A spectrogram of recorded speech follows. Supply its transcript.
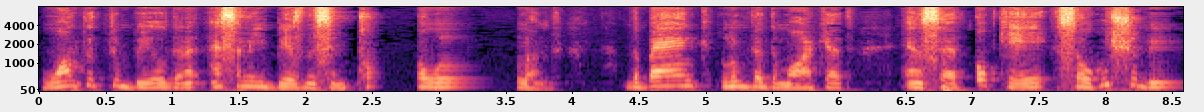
wanted to build an SME business in Poland, the bank looked at the market and said, okay, so who should be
